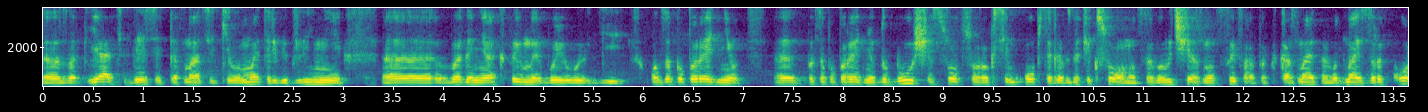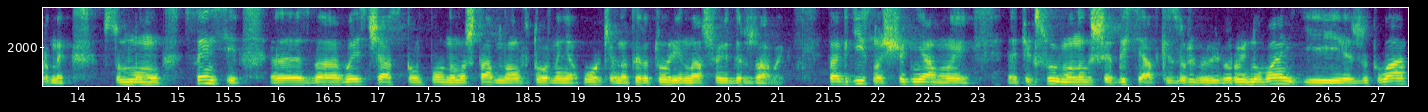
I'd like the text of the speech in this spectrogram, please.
е, за 5, 10, 15 кілометрів від лінії е, ведення активних бойових дій. От за попередню е, за попередню добу 647 обстрілів зафіксовано. Це величезна цифра. Така знаєте, одна із рекордних в сумному сенсі за весь час пов- повномасштабного вторгнення орків на території нашої держави. Так, дійсно, щодня ми е, фіксуємо не лише десятки руйнувань і житла,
